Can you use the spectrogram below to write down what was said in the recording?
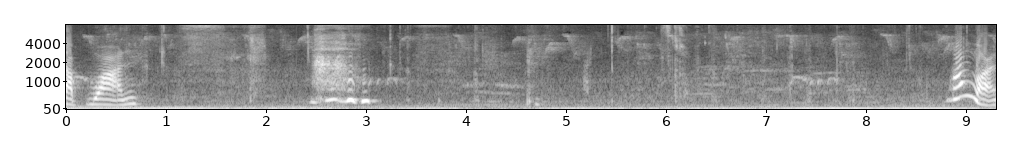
ตับหวาน หวานหวาน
